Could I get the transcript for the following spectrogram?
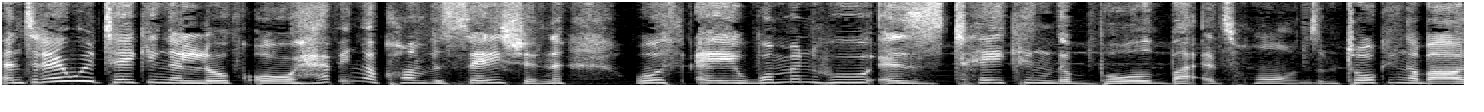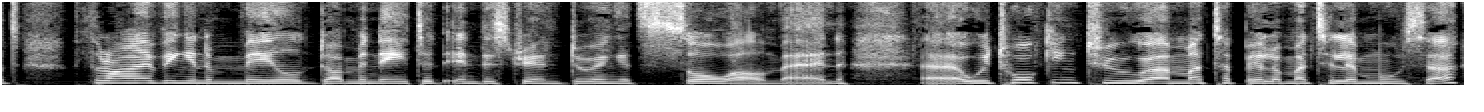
And today we're taking a look or having a conversation with a woman who is taking the bull by its horns. I'm talking about thriving in a male dominated industry and doing it so well, man. Uh, we're talking to uh, Matapelo Matelemusa,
